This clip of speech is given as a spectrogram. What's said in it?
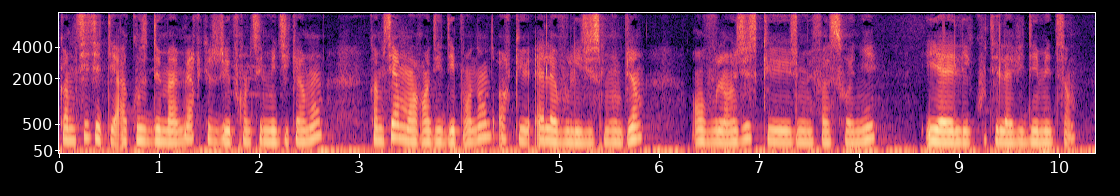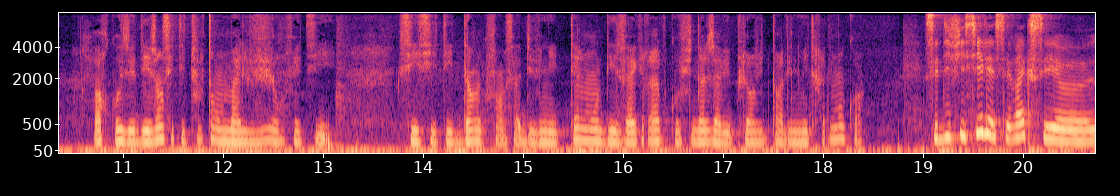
comme si c'était à cause de ma mère que je devais prendre ces médicaments, comme si elle m'en rendait dépendante, or qu'elle, elle voulait juste mon bien, en voulant juste que je me fasse soigner, et elle écoutait l'avis des médecins. Or qu'aux yeux des gens, c'était tout le temps mal vu, en fait. C'était dingue, enfin, ça devenait tellement désagréable qu'au final, j'avais plus envie de parler de mes traitements, quoi c'est difficile et c'est vrai que c'est euh,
